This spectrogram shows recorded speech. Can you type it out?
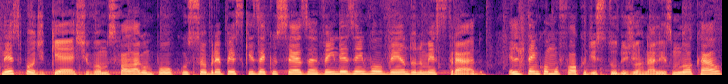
Nesse podcast vamos falar um pouco sobre a pesquisa que o César vem desenvolvendo no mestrado. Ele tem como foco de estudo jornalismo local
